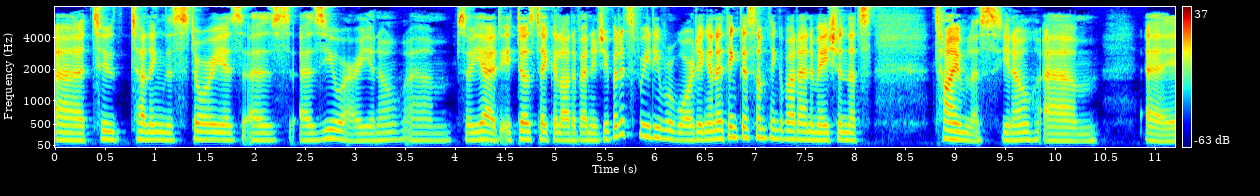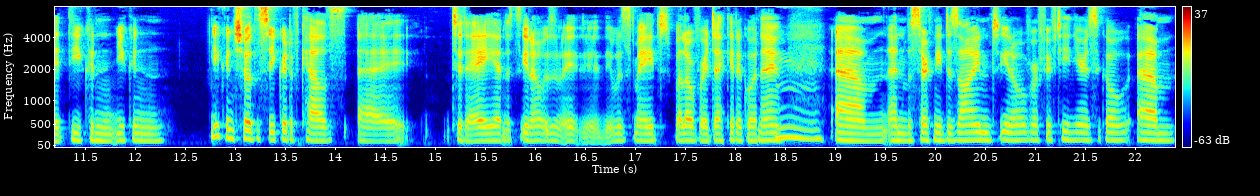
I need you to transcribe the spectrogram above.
uh, to telling the story as as as you are you know? Um, so yeah it, it, does take a lot of energy but it's really rewarding. And i think there's something about animation that's timeless you know? Um, uh, you can you can you can show the secret of Kells uh, today and it's you know it was, it, it, was made well over a decade ago now. Mm. um, and was certainly designed you know over 15 years ago. Um,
